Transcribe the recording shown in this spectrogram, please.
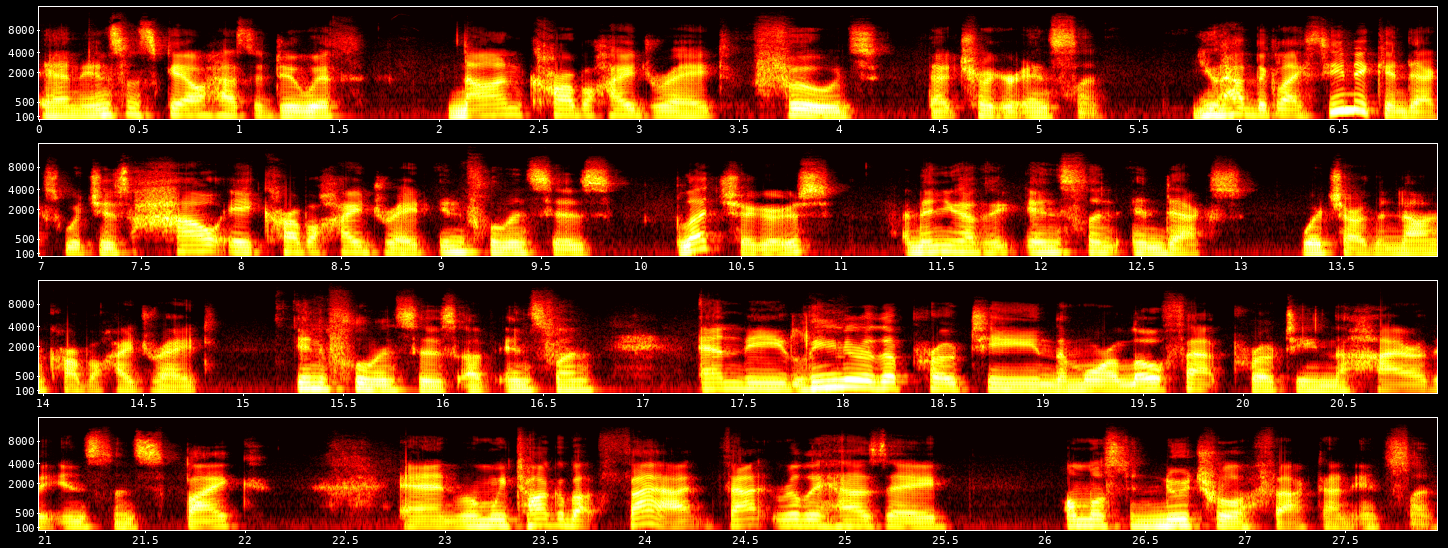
and the insulin scale has to do with non carbohydrate foods that trigger insulin. You have the glycemic index, which is how a carbohydrate influences blood sugars. And then you have the insulin index, which are the non carbohydrate influences of insulin. And the leaner the protein, the more low fat protein, the higher the insulin spike. And when we talk about fat, fat really has a almost a neutral effect on insulin.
